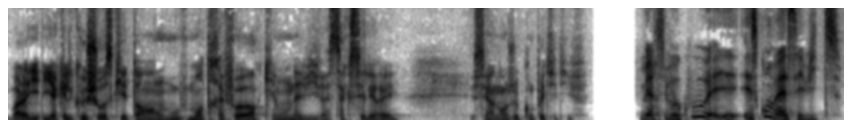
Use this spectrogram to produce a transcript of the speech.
Voilà, il y a quelque chose qui est en mouvement très fort, qui à mon avis va s'accélérer. C'est un enjeu compétitif. Merci beaucoup. Est-ce qu'on va assez vite?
